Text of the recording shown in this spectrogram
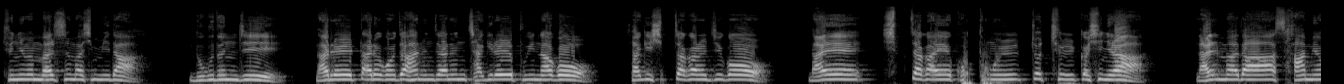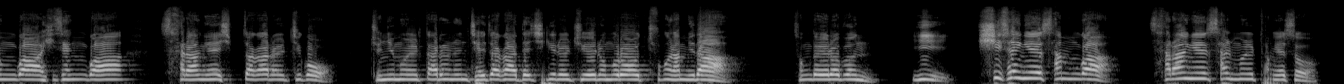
주님은 말씀하십니다. 누구든지 나를 따르고자 하는 자는 자기를 부인하고 자기 십자가를 지고 나의 십자가의 고통을 쫓을 것이니라. 날마다 사명과 희생과 사랑의 십자가를 지고 주님을 따르는 제자가 되시기를 주의 이름으로 축원합니다. 성도 여러분, 이 희생의 삶과 사랑의 삶을 통해서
